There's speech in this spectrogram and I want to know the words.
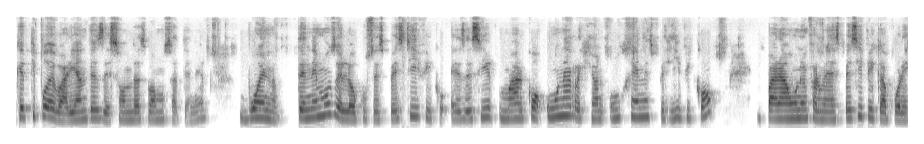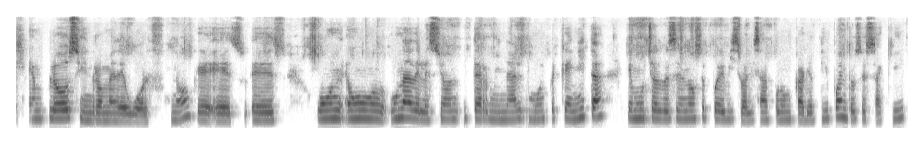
¿Qué tipo de variantes de sondas vamos a tener? Bueno, tenemos el locus específico, es decir, marco una región, un gen específico para una enfermedad específica, por ejemplo, síndrome de Wolf, ¿no? Que es, una lesión terminal muy pequeñita que muchas veces no se puede visualizar por un cariotipo, entonces aquí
